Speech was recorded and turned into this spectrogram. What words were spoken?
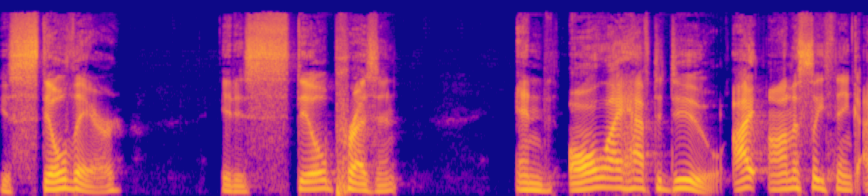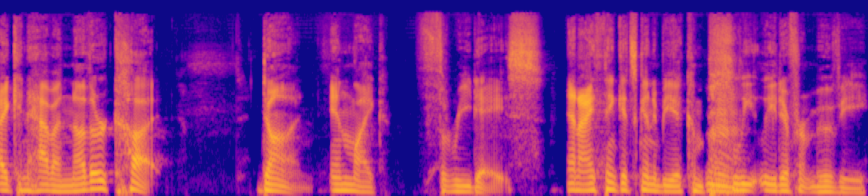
is still there. It is still present. And all I have to do, I honestly think I can have another cut done in like three days. And I think it's going to be a completely different movie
